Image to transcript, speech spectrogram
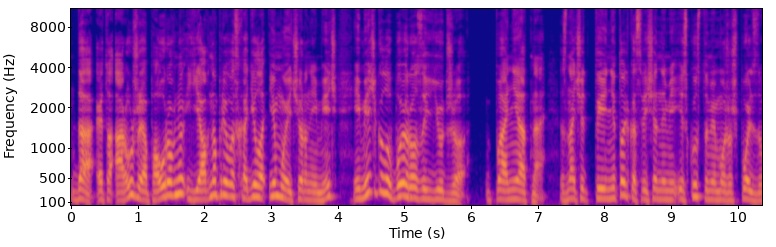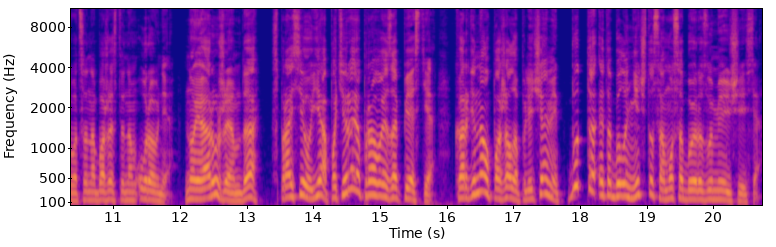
Да, это оружие по уровню явно превосходило и мой черный меч, и меч голубой розы Юджо. Понятно. Значит, ты не только священными искусствами можешь пользоваться на божественном уровне, но и оружием, да? Спросил я, потирая правое запястье. Кардинал пожала плечами, будто это было нечто само собой разумеющееся.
